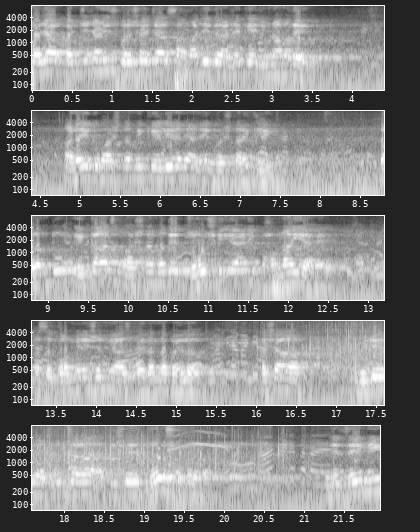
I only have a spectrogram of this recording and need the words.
माझ्या पंचेचाळीस वर्षाच्या सामाजिक राजकीय जीवनामध्ये अनेक भाषणं मी केली आणि अनेक भाषणं ऐकली. परंतु एकाच भाषणामध्ये जोशही आणि भावनाही आहे. असं कॉम्बिनेशन मी आज पहिल्यांदा पाहिलं. अशा विजय बापूंच्या अतिशय जोशपूर्ण. म्हणजे जे मी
